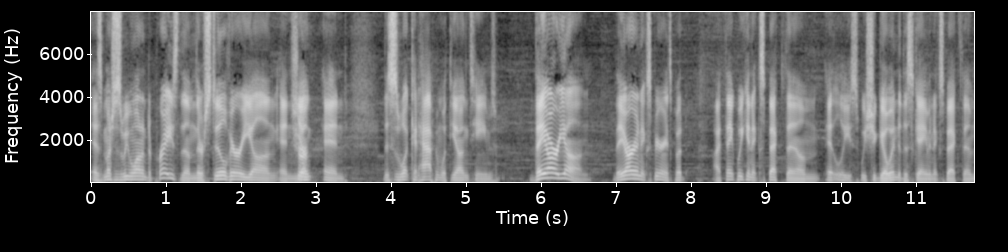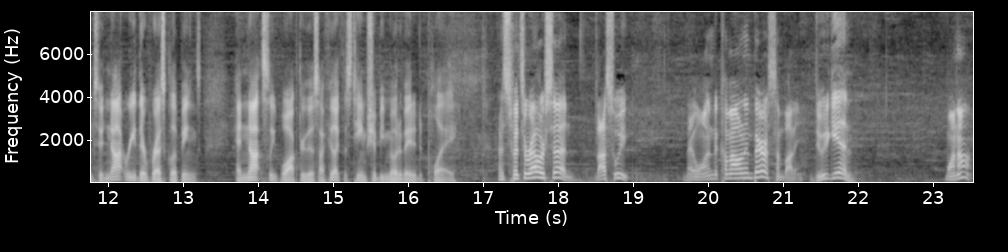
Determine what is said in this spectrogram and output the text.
as much as we wanted to praise them, they're still very young and Sure. young, and this is what could happen with young teams. They are young, they are inexperienced, but I think we can expect them. At least we should go into this game and expect them to not read their press clippings and not sleepwalk through this. I feel like this team should be motivated to play. As Spencer Rattler said last week, they wanted to come out and embarrass somebody. Do it again. Why not?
